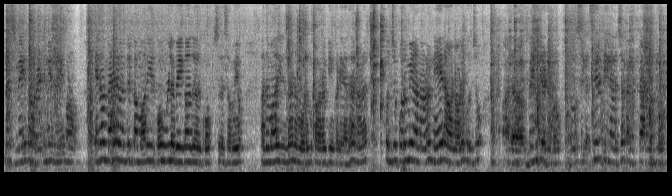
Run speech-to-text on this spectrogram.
ப்ளஸ் வேகணும் ரெண்டுமே வேகணும். ஏன்னா மேலே வந்திருக்க மாதிரி இருக்கும் உள்ளே வேகாத இருக்கும் சில சமயம். அந்த மாதிரி இருந்தால் நம்ம உடம்புக்கு ஆரோக்கியம் கிடையாது. அதனால் கொஞ்சம் பொறுமையானாலும் நேரம் ஆனாலும் கொஞ்சம் அதை வெந்து எடுக்கணும். தோசையை சிறுதியில் வச்சா கரெக்டாக வெந்துடும்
